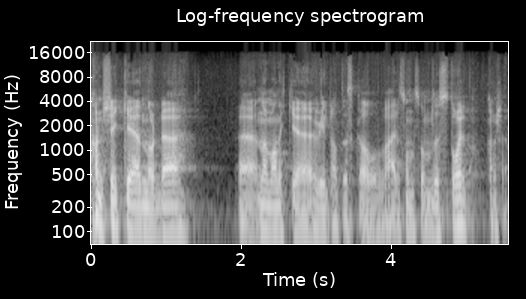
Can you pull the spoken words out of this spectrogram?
kanskje ikke når, det, når man ikke vil at det skal være sånn som det står, da, kanskje.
